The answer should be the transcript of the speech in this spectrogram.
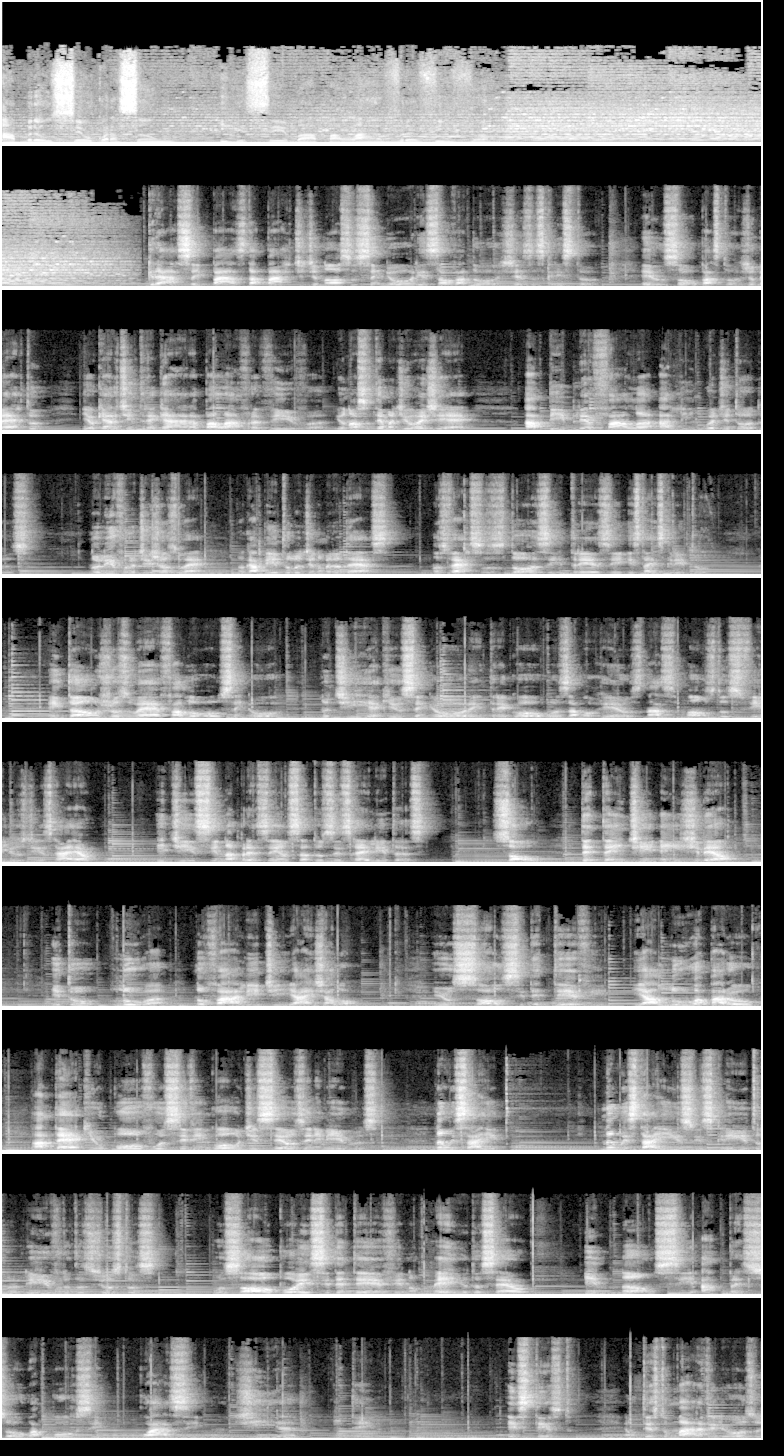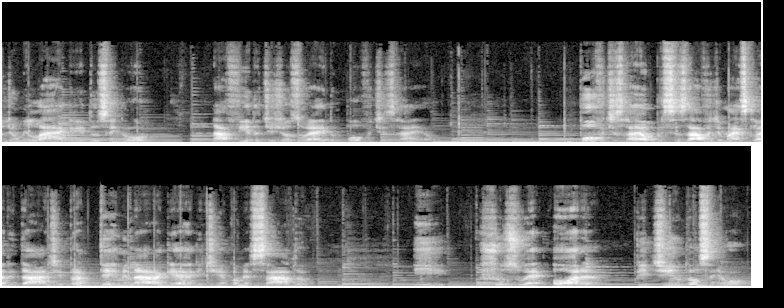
Abra o seu coração e receba a palavra viva. Graça e paz da parte de nosso Senhor e Salvador Jesus Cristo. Eu sou o pastor Gilberto e eu quero te entregar a palavra viva. E o nosso tema de hoje é A Bíblia fala a língua de todos. No livro de Josué, no capítulo de número 10, nos versos 12 e 13 está escrito: Então Josué falou ao Senhor no dia que o Senhor entregou os amorreus nas mãos dos filhos de Israel e disse na presença dos israelitas: Sol, detente em Gibeão, e tu, lua, no vale de Aijalon. E o sol se deteve e a lua parou até que o povo se vingou de seus inimigos. Não está, aí, não está isso escrito no livro dos justos? O sol, pois, se deteve no meio do céu e não se apressou a pôr-se quase um dia inteiro. Esse texto é um texto maravilhoso de um milagre do Senhor na vida de Josué e do povo de Israel povo de Israel precisava de mais claridade para terminar a guerra que tinha começado e Josué ora pedindo ao Senhor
